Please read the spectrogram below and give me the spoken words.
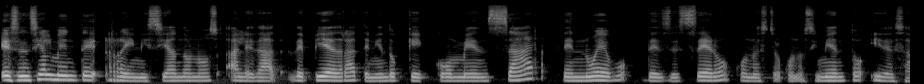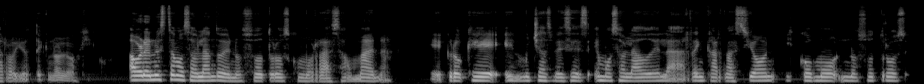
esencialmente reiniciándonos a la edad de piedra, teniendo que comenzar de nuevo desde cero con nuestro conocimiento y desarrollo tecnológico. Ahora no estamos hablando de nosotros como raza humana, eh, creo que en muchas veces hemos hablado de la reencarnación y cómo nosotros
